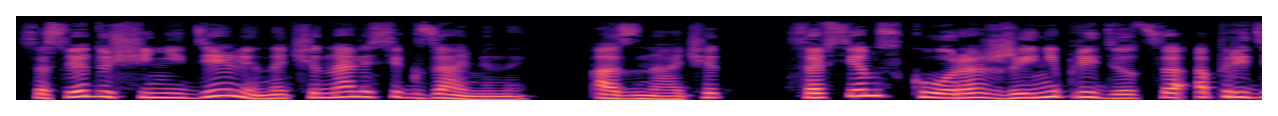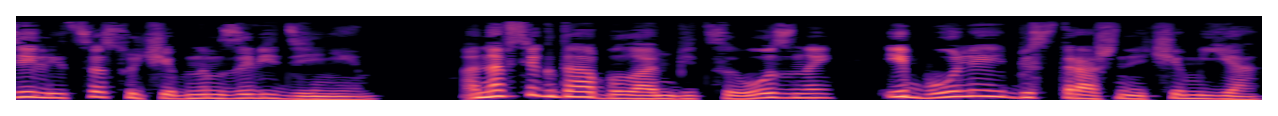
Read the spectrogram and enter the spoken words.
Со следующей недели начинались экзамены, а значит, совсем скоро Жене придется определиться с учебным заведением. Она всегда была амбициозной и более бесстрашной, чем я.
